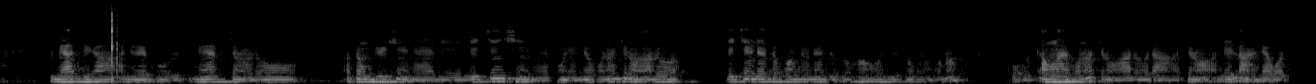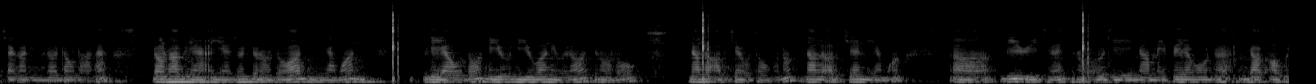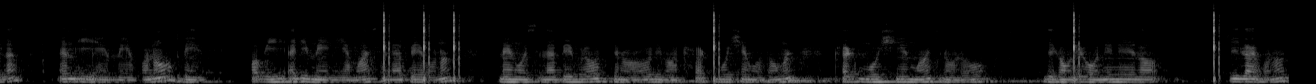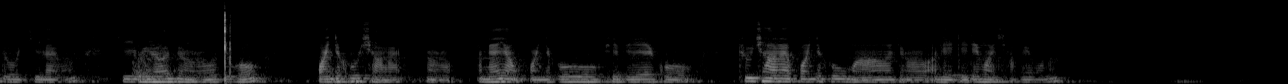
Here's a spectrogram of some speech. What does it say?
သူများဆီက အလွယ်တကူနဲ့ ကျွန်တော်တို့ အသုံးပြုချင်တဲ့ ဒီ လေ့ကျင့်ချင်တဲ့ ပုံစံမျိုးပေါ့နော်။ကျွန်တော်ကတော့ လေ့ကျင့်တဲ့ သဘောမျိုးနဲ့ သူတို့ဟာကို ယူသုံးတာပေါ့နော်။ဟို download ပေါ့နော်။ကျွန်တော်ကတော့ ဒါ ကျွန်တော်လေ့လာနေတဲ့ website ကနေပြီးတော့ down ထားတယ်။ down ထားပြီးရင် အရင်ဆုံး ကျွန်တော်တို့က ဒီနေရာမှာ layer ကိုသော new new ကနေပြီးတော့ ကျွန်တော်တို့ နောက်လာ object ကိုသောပေါ့နော်။နောက်လာ object နေရာမှာ အာပြီးပြီဆိုရင်ကျွန်တော်တို့ဒီနာမည်ပေးဖို့အတွက် enter ခေါက်ပြီလား man man ပေါ့နော် man ဟုတ်ပြီအဲ့ဒီ man နေရာမှာ select ပေးပေါ့နော် man ကို select ပေးပြီးတော့ကျွန်တော်တို့ဒီမှာ track motion ကိုတောင်းမယ် track motion မှာကျွန်တော်တို့ဒီကောင်လေးကိုနည်းနည်းတော့ကြီးလိုက်ပေါ့နော်သူကိုကြီးလိုက်ပါကြီးပြီးတော့ကျွန်တော်တို့သူ့ကို point တစ်ခုရှာလိုက်ကျွန်တော်တို့အနက်ရောင် point တစ်ခုဖြစ်ဖြစ်ကိုထူးခြားတဲ့ point တစ်ခုမှာကျွန်တော်တို့အလေတေးတေးမှာရှာပေးပေါ့နော်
